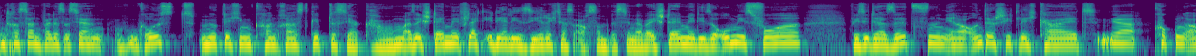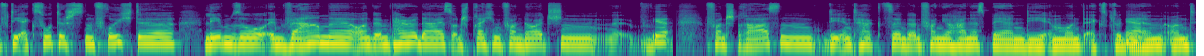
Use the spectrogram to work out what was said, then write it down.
Interessant, weil das ist ja einen größtmöglichen Kontrast gibt es ja kaum. Also ich stelle mir, vielleicht idealisiere ich das auch so ein bisschen, aber ich stelle mir diese Omis vor, wie sie da sitzen in ihrer Unterschiedlichkeit, ja. gucken auf die exotischsten Früchte, leben so in Wärme und im Paradise und sprechen von Deutschen, äh, ja. von Straßen, die intakt sind und von Johannisbeeren, die im Mund explodieren. Ja. Und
